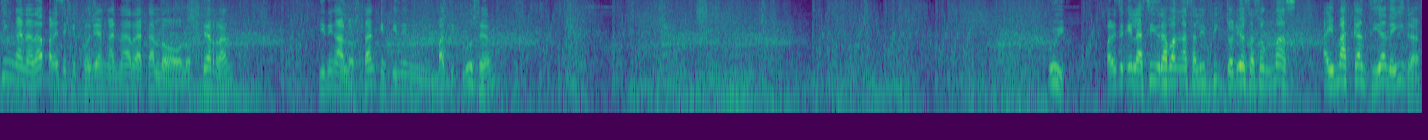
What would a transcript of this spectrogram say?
¿Quién ganará? Parece que podrían ganar acá los, los Terran. Tienen a los tanques, tienen Cruiser Uy, parece que las hidras van a salir victoriosas, son más. Hay más cantidad de hidras.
